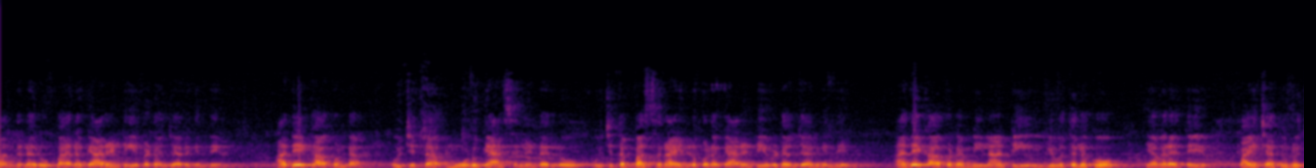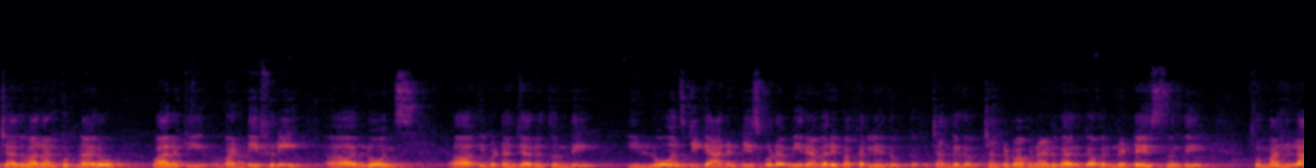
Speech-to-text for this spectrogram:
వందల రూపాయల గ్యారంటీ ఇవ్వడం జరిగింది. అదే కాకుండా ఉచిత మూడు గ్యాస్ సిలిండర్లు ఉచిత బస్ రైడ్లు కూడా గ్యారంటీ ఇవ్వడం జరిగింది. అదే కాకుండా మీలాంటి యువతులకు ఎవరైతే పై చదువులు చదవాలనుకుంటున్నారో వాళ్ళకి వడ్డీ ఫ్రీ లోన్స్ ఇవ్వటం జరుగుతుంది. ఈ లోన్స్కి గ్యారంటీస్ కూడా మీరు ఎవరు ఇవ్వక్కర్లేదు. చంద్ర చంద్రబాబు నాయుడు గారి గవర్నమెంటే ఇస్తుంది. సో మహిళా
